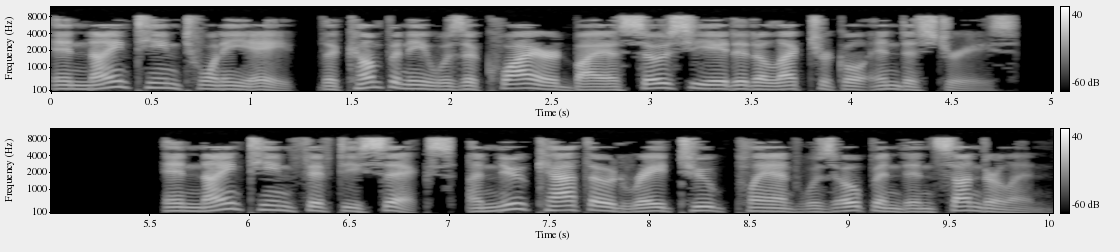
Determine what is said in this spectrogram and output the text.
In 1928, the company was acquired by Associated Electrical Industries. In 1956, a new cathode ray tube plant was opened in Sunderland.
